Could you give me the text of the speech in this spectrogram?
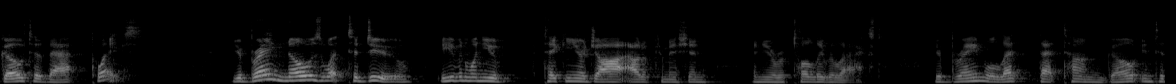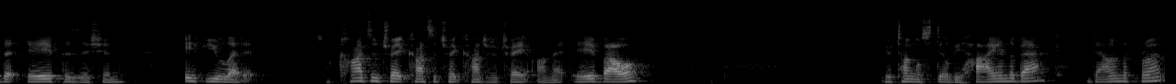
go to that place. Your brain knows what to do even when you've taken your jaw out of commission and you're totally relaxed. Your brain will let that tongue go into the A position if you let it. So concentrate, concentrate, concentrate on that A vowel. Your tongue will still be high in the back, down in the front.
